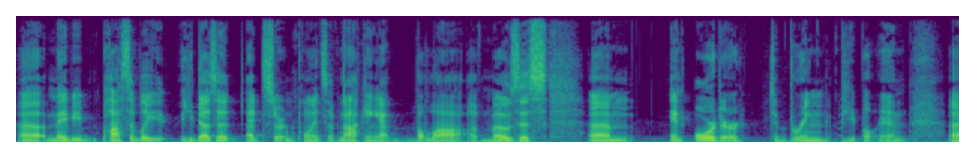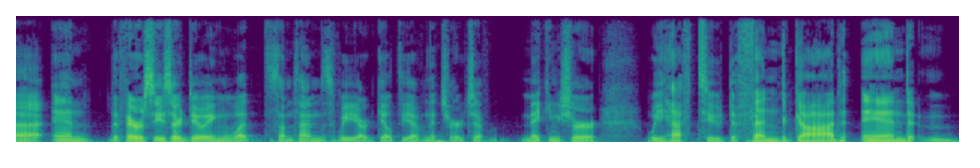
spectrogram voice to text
Uh, maybe possibly he does it at certain points of knocking at the law of Moses um, in order to bring people in. Uh, and the Pharisees are doing what sometimes we are guilty of in the church of making sure we have to defend God and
